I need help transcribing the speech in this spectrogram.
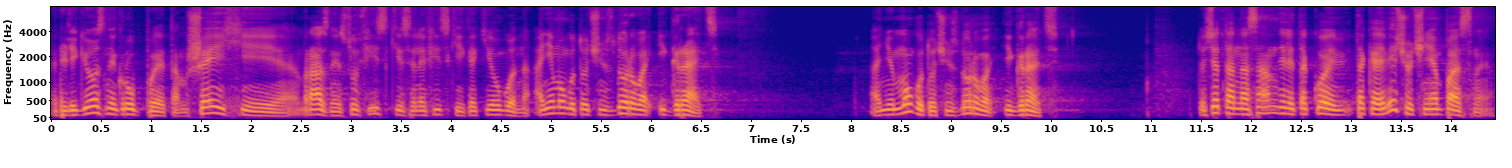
религиозные группы, там шейхи, разные суфийские, саляфитские, какие угодно, они могут очень здорово играть. Они могут очень здорово играть. То есть это на самом деле такое, такая вещь очень опасная.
